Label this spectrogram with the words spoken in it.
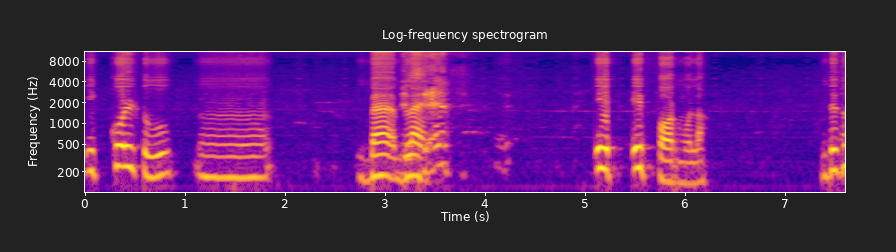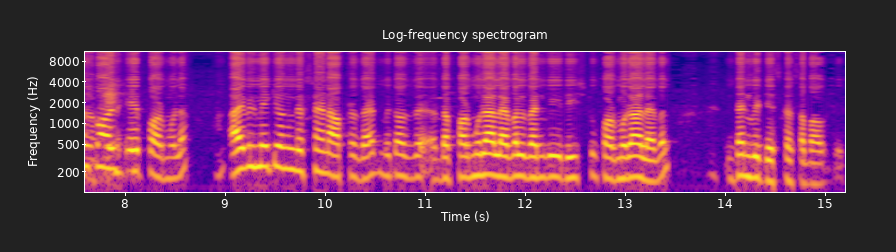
equal to um, blank. If if formula. This is called if formula. I will make you understand after that because the, the formula level when we reach to formula level then we discuss about this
